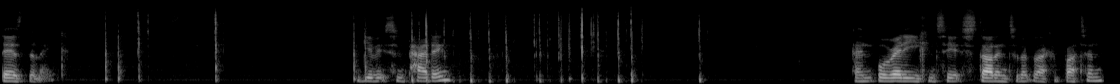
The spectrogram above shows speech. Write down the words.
there's the link. Give it some padding. And already you can see it's starting to look like a button.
